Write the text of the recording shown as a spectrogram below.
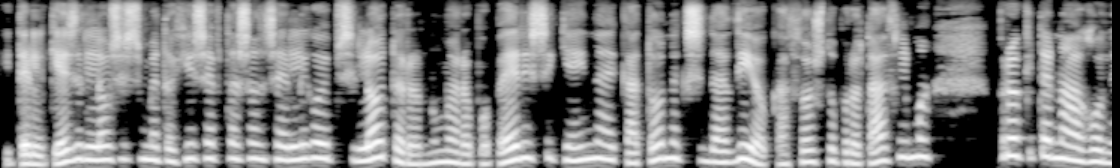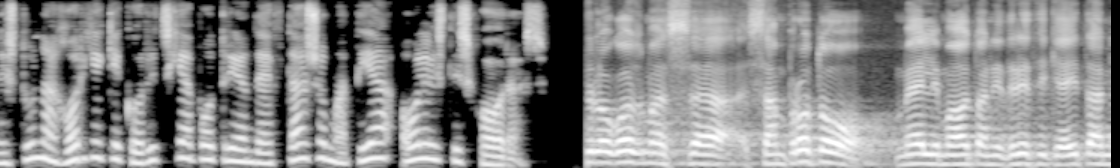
Οι τελικές δηλώσεις συμμετοχής έφτασαν σε λίγο υψηλότερο νούμερο από πέρυσι και είναι 162, καθώς το πρωτάθλημα πρόκειται να αγωνιστούν αγόρια και κορίτσια από 37 σωματεία όλης της χώρας. Ο σύλλογός μας, ε, σαν πρώτο μέλημα, όταν ιδρύθηκε, ήταν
